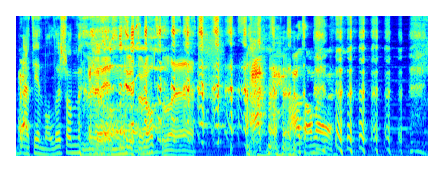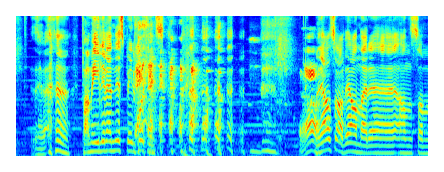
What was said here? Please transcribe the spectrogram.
blaute innvoller som renner utover tar Familievennlig spill, folkens! Men ja, så har vi han der Han som,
